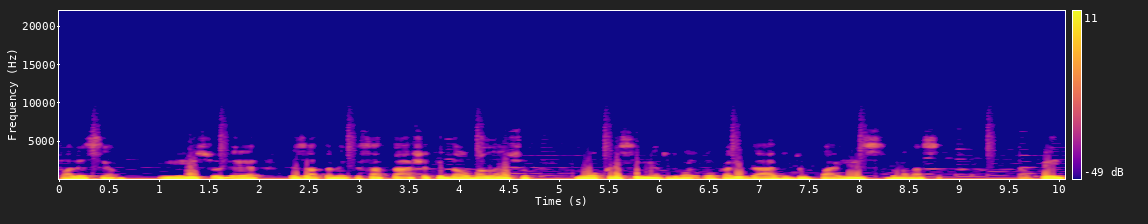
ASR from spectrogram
falecendo. E isso é exatamente essa taxa que dá o balanço no crescimento de uma localidade, de um país, de uma nação. Tá ok?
